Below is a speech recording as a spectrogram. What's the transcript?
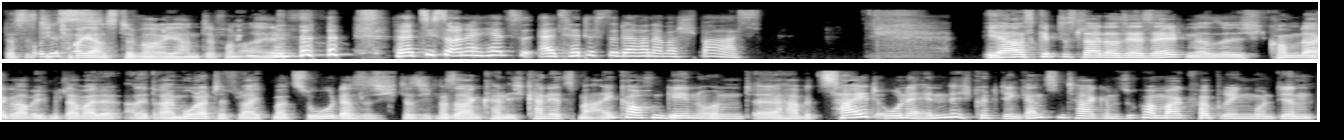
Das ist und die teuerste Variante von allen. Hört sich so an, als hättest du daran aber Spaß. Ja, es gibt es leider sehr selten. Also ich komme da, glaube ich, mittlerweile alle drei Monate vielleicht mal zu, dass ich, dass ich mal sagen kann, ich kann jetzt mal einkaufen gehen und äh, habe Zeit ohne Ende. Ich könnte den ganzen Tag im Supermarkt verbringen und dann,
